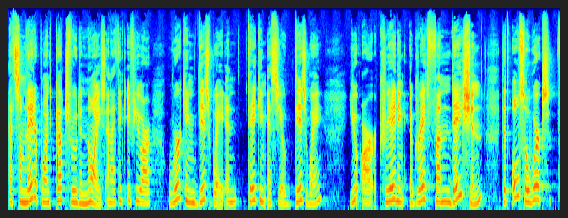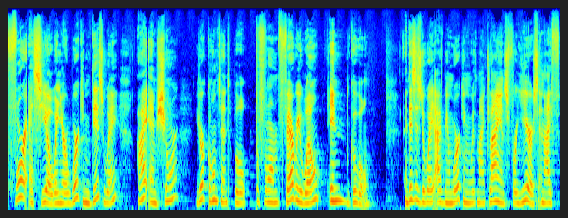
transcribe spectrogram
at some later point cut through the noise. And I think if you are working this way and taking SEO this way, you are creating a great foundation that also works for SEO. When you're working this way, I am sure your content will perform very well in Google. And this is the way I've been working with my clients for years, and I've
